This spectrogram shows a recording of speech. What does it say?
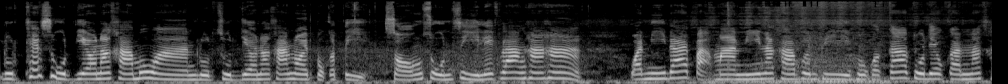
หลุดแค่สูตรเดียวนะคะ เมื่อวานหลุดสูตรเดียวนะคะนอยปกติสองศูนย์สี่เลขล่างห้าห้า วันนี้ได้ประมาณนี้นะคะ เพื่อนพี่หกกับเก้าตัวเดียวกันนะค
